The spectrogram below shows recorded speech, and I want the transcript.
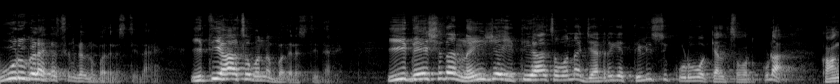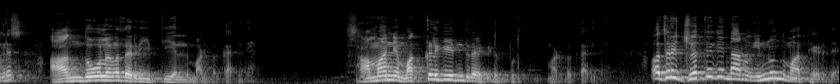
ಊರುಗಳ ಹೆಸರುಗಳನ್ನು ಬದಲಿಸ್ತಿದ್ದಾರೆ. ಇತಿಹಾಸವನ್ನು ಬದಲಿಸ್ತಿದ್ದಾರೆ. ಈ ದೇಶದ ನೈಜ ಇತಿಹಾಸವನ್ನು ಜನರಿಗೆ ತಿಳಿಸಿಕೊಡುವ ಕೆಲಸವನ್ನು ಕೂಡ ಕಾಂಗ್ರೆಸ್ ಆಂದೋಲನದ ರೀತಿಯಲ್ಲಿ ಮಾಡಬೇಕಾಗಿದೆ. ಸಾಮಾನ್ಯ ಮಕ್ಕಳಿಗೆ ಇಂದ್ರ ಹಿಡಿದು ಮಾಡಬೇಕಾಗಿದೆ. ಅದರ ಜೊತೆಗೆ ನಾನು ಇನ್ನೊಂದು ಮಾತು ಹೇಳಿದೆ.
